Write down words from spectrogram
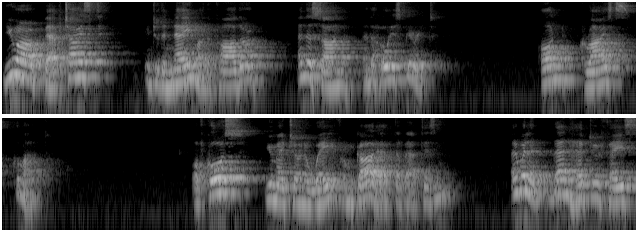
You are baptized into the name of the Father and the Son and the Holy Spirit on Christ's command. Of course, you may turn away from God after baptism and will then have to face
